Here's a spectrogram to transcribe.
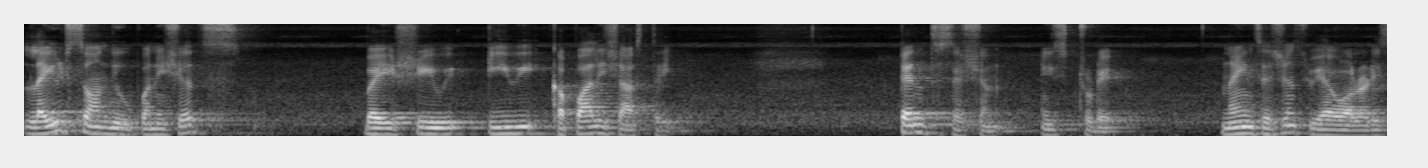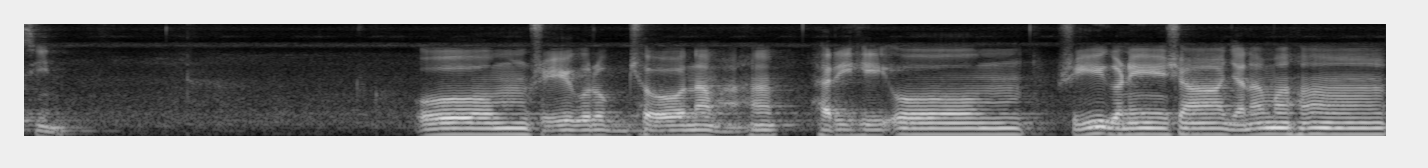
Lights on the Upanishads by Sri T.V. Kapali Shastri. 10th session is today. 9 sessions we have already seen. Om Shri Gurubhyo Namaha Harihi Om Shri Ganesha Janamaha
